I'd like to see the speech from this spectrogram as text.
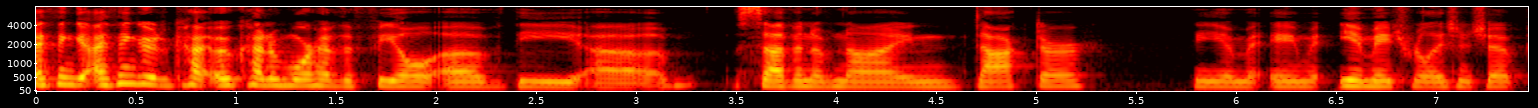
I think I think it would, it would kind of more have the feel of the uh, Seven of Nine Doctor, the EM, EMH relationship,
